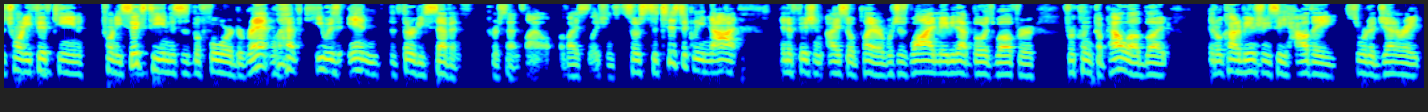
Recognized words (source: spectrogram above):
to 2015, 2016, this is before Durant left, he was in the 37th percentile of isolations. So statistically not an efficient ISO player, which is why maybe that bodes well for for Clint Capela, but it'll kind of be interesting to see how they sort of generate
